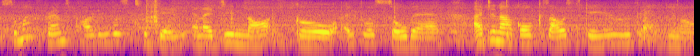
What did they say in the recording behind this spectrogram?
So my friend's party was today, and I did not go. I feel so bad. I did not go because I was scared, you know.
